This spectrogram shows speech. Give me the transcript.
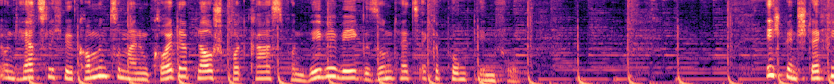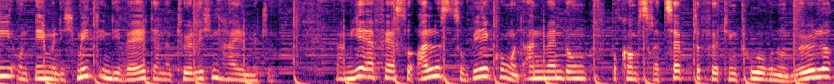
und herzlich willkommen zu meinem Kräuterplausch-Podcast von www.gesundheitsecke.info. Ich bin Steffi und nehme dich mit in die Welt der natürlichen Heilmittel. Bei mir erfährst du alles zu Wirkung und Anwendung, bekommst Rezepte für Tinkturen und Öle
